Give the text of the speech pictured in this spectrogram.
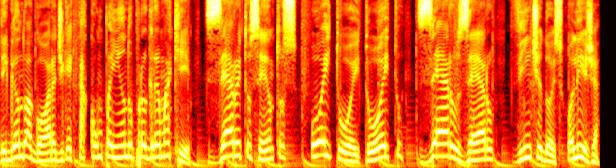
Ligando agora, diga que tá acompanhando o programa aqui. 0800 888 0022. Ô Lígia,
